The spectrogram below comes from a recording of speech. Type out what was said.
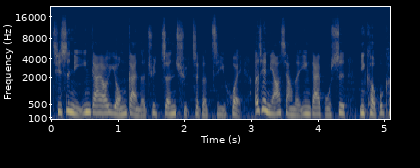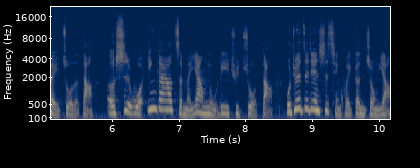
其实你应该要勇敢的去争取这个机会，而且你要想的应该不是你可不可以做得到，而是我应该要怎么样努力去做到。我觉得这件事情会更重要。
